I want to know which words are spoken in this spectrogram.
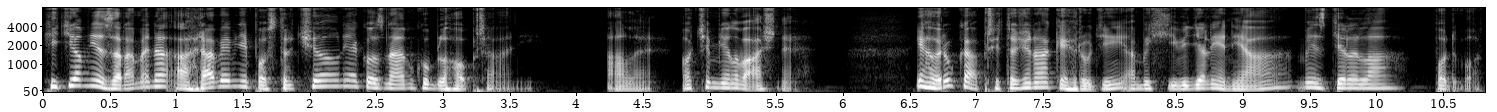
chytil mě za ramena a hravě mě postrčil jako známku blahopřání. Ale oči měl vážné. Jeho ruka přitažená ke hrudi, abych ji viděl jen já, mi sdělila podvod.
